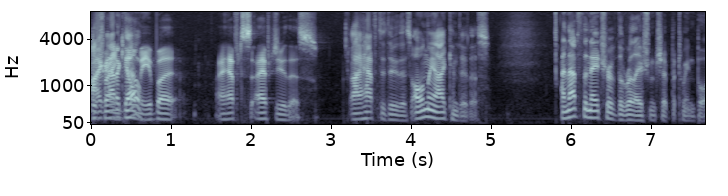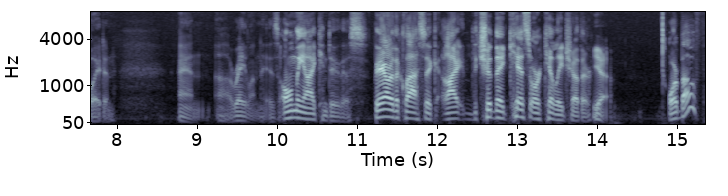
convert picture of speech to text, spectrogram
I gotta kill go." me, but I have to. I have to do this." I have to do this. Only I can do this. And that's the nature of the relationship between Boyd and and uh, Raylan is only I can do this. They are the classic. I should they kiss or kill each other, Yeah. Or both.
